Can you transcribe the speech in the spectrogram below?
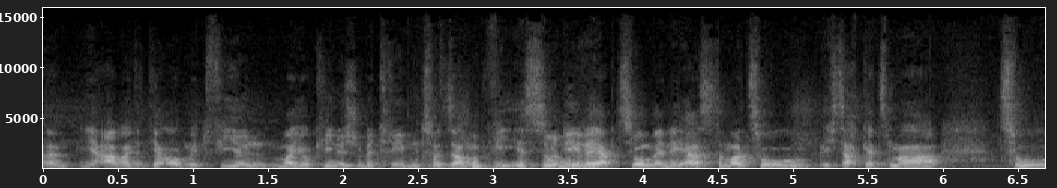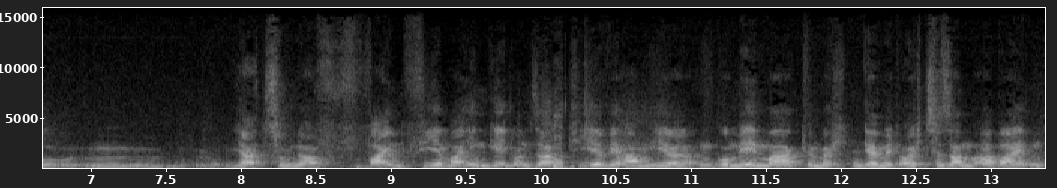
Ähm, ihr arbeitet ja auch mit vielen mallorquinischen Betrieben zusammen. Wie ist so die Reaktion, wenn ihr erst einmal zu, ich sag jetzt mal, zu, ähm, ja, zu einer Weinfirma hingeht und sagt, hier, wir haben hier einen Gourmetmarkt, wir möchten gerne mit euch zusammenarbeiten.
